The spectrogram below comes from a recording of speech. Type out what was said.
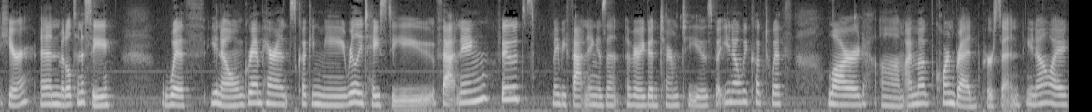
here in Middle Tennessee with, you know, grandparents cooking me really tasty, fattening foods maybe fattening isn't a very good term to use, but you know, we cooked with lard. Um, I'm a cornbread person, you know, I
